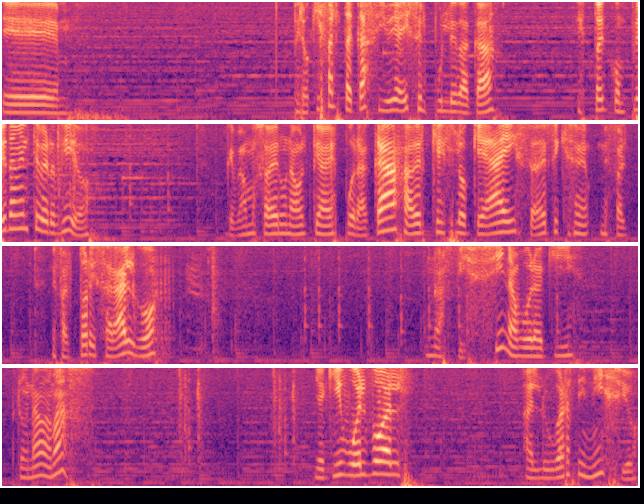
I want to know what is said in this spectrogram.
Eh... Pero ¿qué falta acá si yo ya hice el puzzle de acá? Estoy completamente perdido. Ok, vamos a ver una última vez por acá. A ver qué es lo que hay. A ver si es que se me, me, me faltó revisar algo una oficina por aquí. Pero nada más. Y aquí vuelvo al, al lugar de inicio.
